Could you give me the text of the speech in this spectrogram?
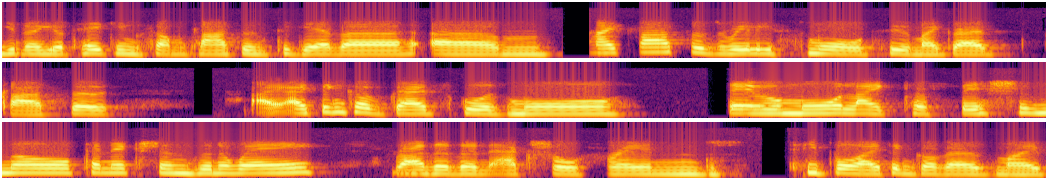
you know, you're taking some classes together. Um, my class was really small too, my grad class. So I, I think of grad school as more, they were more like professional connections in a way rather than actual friends. People I think of as my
